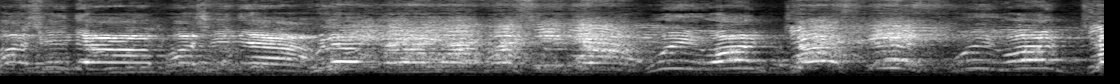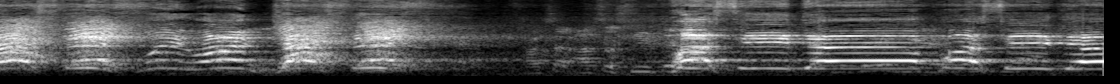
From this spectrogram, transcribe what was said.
फाशी द्या फाशी द्या We want justice. We want justice. We want justice. फाशी द्या फाशी द्या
